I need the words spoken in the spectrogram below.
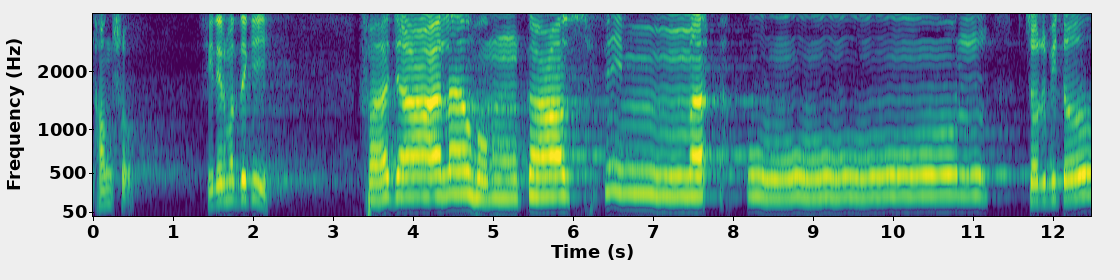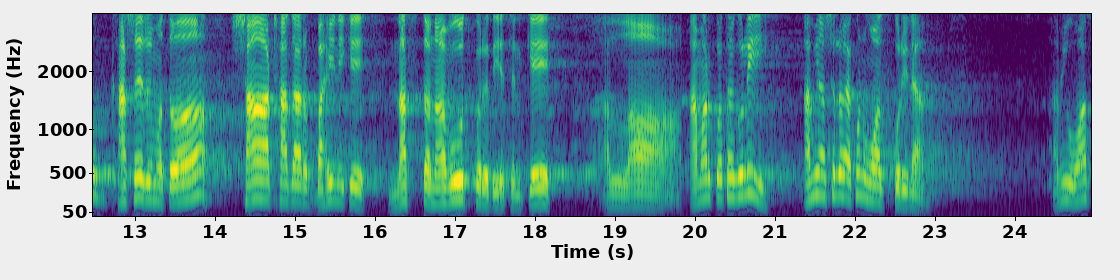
ধ্বংস ফিলের মধ্যে কি فجعلهم كعصف مأكول চর্বিত ঘাসের মতো ষাট হাজার বাহিনীকে নাস্তা নাবুদ করে দিয়েছেন কে আল্লাহ আমার কথাগুলি আমি আসলে এখন ওয়াজ করি না আমি ওয়াজ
